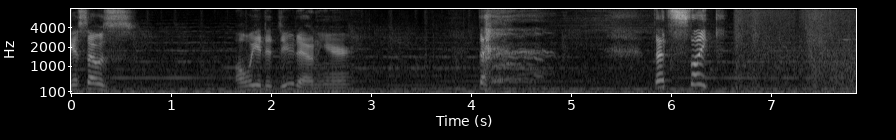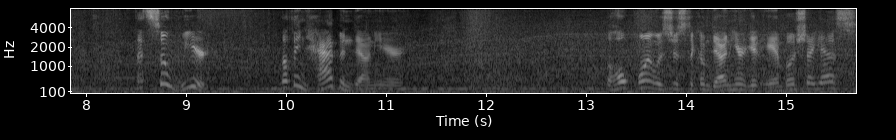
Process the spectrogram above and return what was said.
Guess that was all we had to do down here. That's like... That's so weird. Nothing happened down here. The whole point was just to come down here and get ambushed, I guess?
